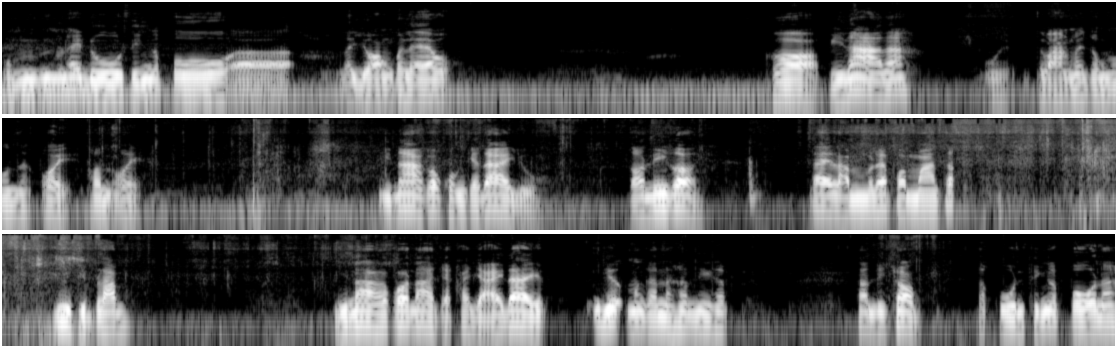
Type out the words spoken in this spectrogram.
ผมให้ดูสิงคโปร์ระยองไปแล้ว ก็ปีหน้านะโอ้ยวางไว้ตรงนู้นนะอ้อย ท่อนอ้อย ปีหน้าก็คงจะได้อยู่ ตอนนี้ก็ได้ลำแล้วประมาณสักยี่สิบลำปีหน้าก็น่าจะขยายได้ เยอะเหมือนกันนะครับนี่ครับ ท่านที่ชอบตระกูลสิงคโปร์นะ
